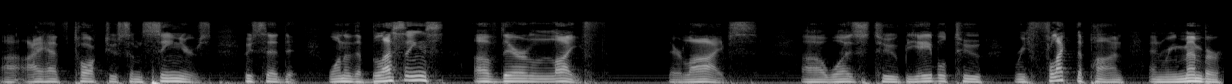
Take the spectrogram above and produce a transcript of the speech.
Uh, I have talked to some seniors who said that one of the blessings of their life, their lives, uh, was to be able to reflect upon and remember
